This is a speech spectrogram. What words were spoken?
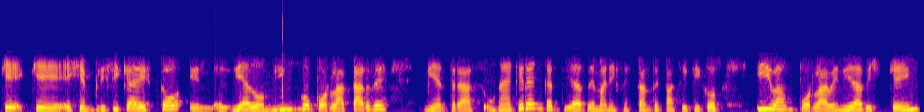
que, que ejemplifica esto el, el día domingo por la tarde mientras una gran cantidad de manifestantes pacíficos iban por la avenida Biscayne,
